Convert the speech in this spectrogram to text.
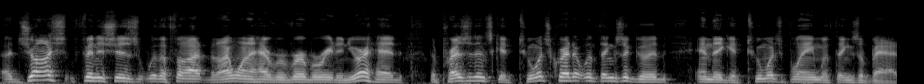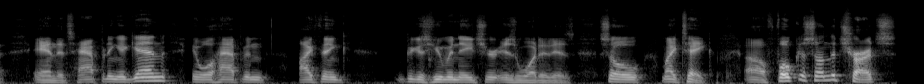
uh, Josh finishes with a thought that I want to have reverberate in your head. The presidents get too much credit when things are good, and they get too much blame when things are bad. And it's happening again. It will happen, I think, because human nature is what it is. So my take: uh, focus on the charts,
